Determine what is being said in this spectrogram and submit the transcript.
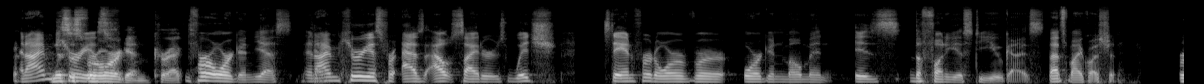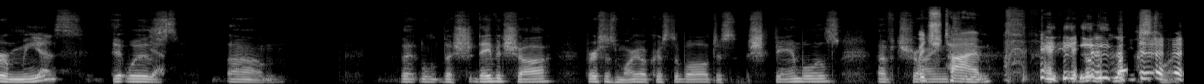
and I'm This is for Oregon, correct? for Oregon, yes, and Okay. I'm curious for as outsiders which Stanford or Oregon moment is the funniest to you guys. That's my question. For me, Yes. it was Yes. um the the Sh- David Shaw versus Mario Cristobal just shambles of trying Which to- time? The last one.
